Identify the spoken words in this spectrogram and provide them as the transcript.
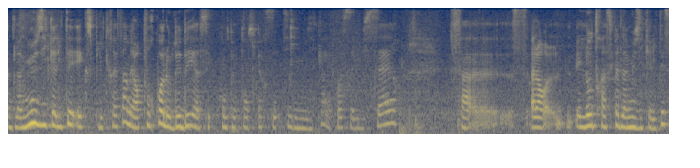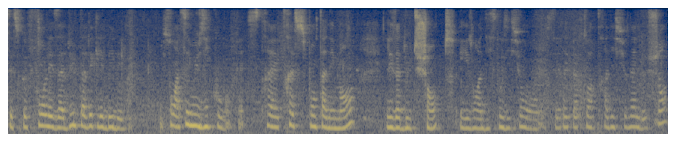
donc la musicalité expliquerait ça, mais alors pourquoi le bébé a ces compétences perceptives musicales À quoi ça lui sert? Euh, alors, et l'autre aspect de la musicalité, c'est ce que font les adultes avec les bébés. Ils sont assez musicaux en fait, très, très spontanément. Les adultes chantent et ils ont à disposition ces répertoires traditionnels de chant.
